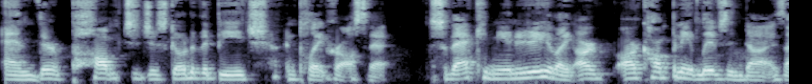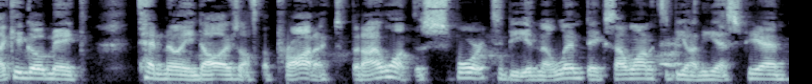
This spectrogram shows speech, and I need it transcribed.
and they're pumped to just go to the beach and play CrossNet. So that community, like our, our company lives and dies. I could go make $10 million off the product, but I want the sport to be in the Olympics. I want it to be on ESPN.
